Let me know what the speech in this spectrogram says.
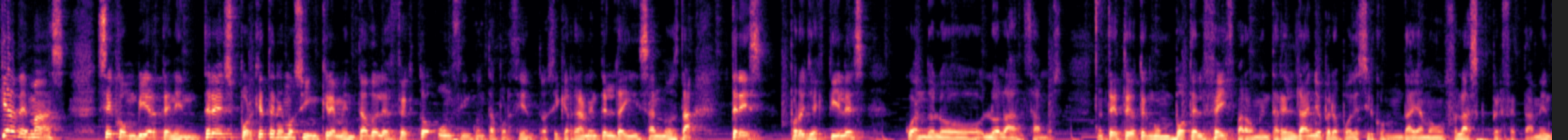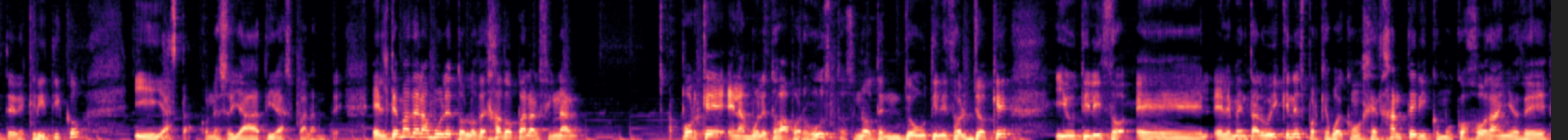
que además se convierten en 3 porque tenemos incrementado el efecto un 50%. Así que realmente el Dying Sun nos da 3 proyectiles cuando lo, lanzamos. Yo tengo un Bottle Faith para aumentar el daño, pero puedes ir con un Diamond Flask perfectamente de crítico y ya está. Con eso ya tiras para adelante. El tema del amuleto lo he dejado para el final porque el amuleto va por gustos, ¿no? Yo utilizo el Joke y utilizo el Elemental Weakness porque voy con Headhunter y como cojo daño de,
